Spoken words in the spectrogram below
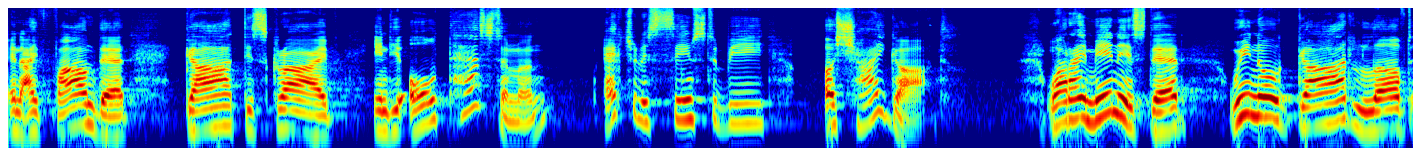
And I found that God described in the Old Testament actually seems to be a shy God. What I mean is that we know God loved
